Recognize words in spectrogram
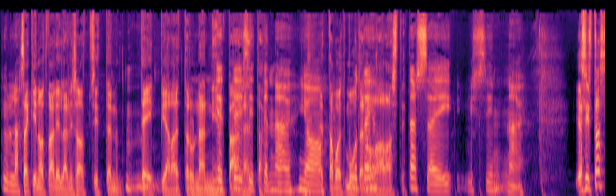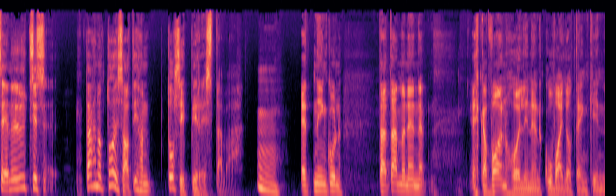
kyllä. Säkin oot välillä, niin sä oot sitten teippiä laittanut nännien Ettei päälle. sitten Että, näy, joo. että voit muuten Mutta ei- olla alasti. Tässä ei vissiin näy. Ja siis tässä ei nyt siis, tämähän on toisaalta ihan tosi piristävää. Mm. Että niin kuin tämä tämmöinen ehkä vanhoillinen kuva jotenkin,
